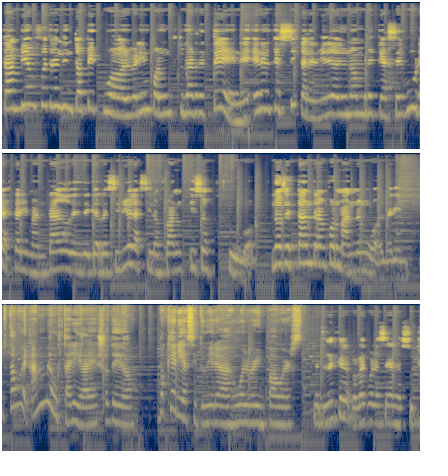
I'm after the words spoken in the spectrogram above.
también fue trending topic Wolverine por un titular de TN en el que citan el video de un hombre que asegura estar imantado desde que recibió la Sinopharm y sostuvo. Nos están transformando en Wolverine. Está bueno. A mí me gustaría, eh, yo te digo. ¿Vos qué harías si tuvieras Wolverine Powers? Me tenés que recordar cuáles eran los super.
